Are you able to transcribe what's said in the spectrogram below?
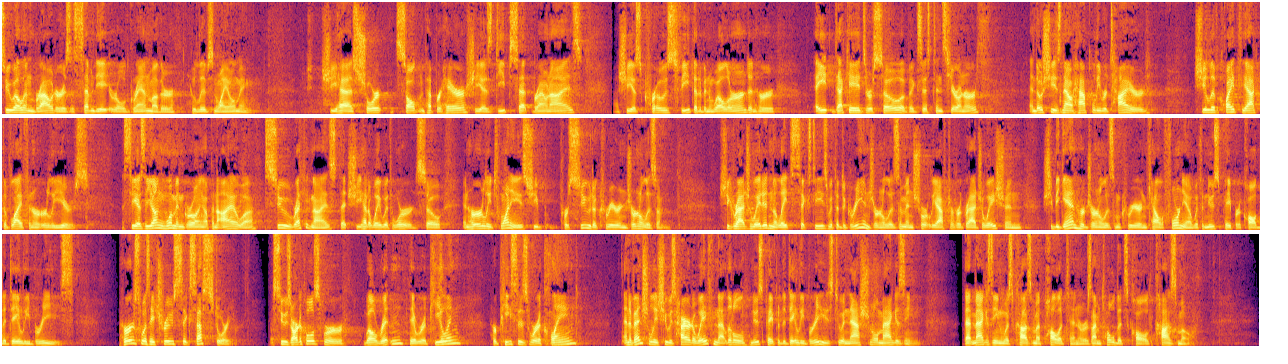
Sue Ellen Browder is a 78 year old grandmother who lives in Wyoming. She has short salt and pepper hair. She has deep set brown eyes. She has crow's feet that have been well earned in her eight decades or so of existence here on earth. And though she is now happily retired, she lived quite the active life in her early years. See, as a young woman growing up in Iowa, Sue recognized that she had a way with words. So in her early 20s, she pursued a career in journalism. She graduated in the late 60s with a degree in journalism, and shortly after her graduation, she began her journalism career in California with a newspaper called the Daily Breeze. Hers was a true success story. Sue's articles were well written, they were appealing, her pieces were acclaimed. And eventually, she was hired away from that little newspaper, the Daily Breeze, to a national magazine. That magazine was Cosmopolitan, or as I'm told, it's called Cosmo.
